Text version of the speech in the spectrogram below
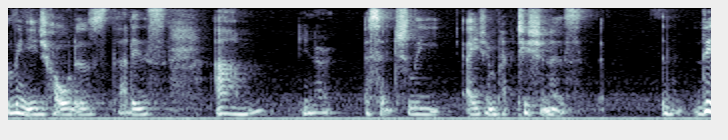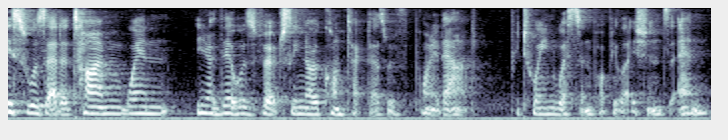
lineage holders, that is, um, you know, essentially Asian practitioners. This was at a time when, you know, there was virtually no contact, as we've pointed out, between Western populations and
